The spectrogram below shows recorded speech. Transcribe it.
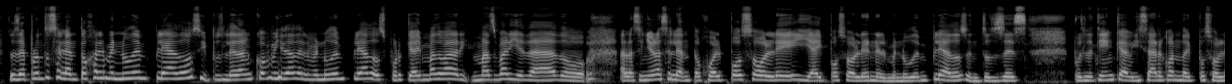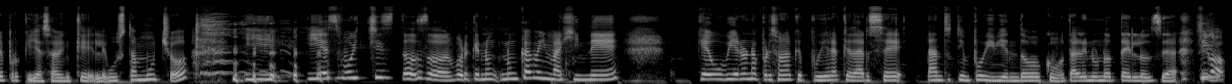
Entonces de pronto se le antoja el menú de empleados y pues le dan comida del menú de empleados porque hay más, vari- más variedad o a la señora se le antojó el pozole y hay pozole en el menú de empleados. Entonces pues le tienen que avisar cuando hay pozole porque ya saben que le gusta mucho. Y, y es muy chistoso porque nu- nunca me imaginé que hubiera una persona que pudiera quedarse tanto tiempo viviendo como tal en un hotel. O sea, Sí. digo,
